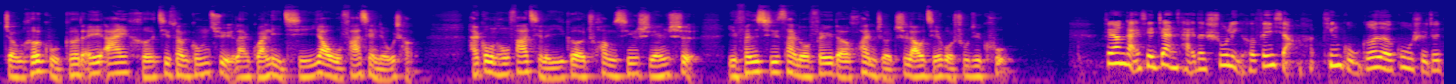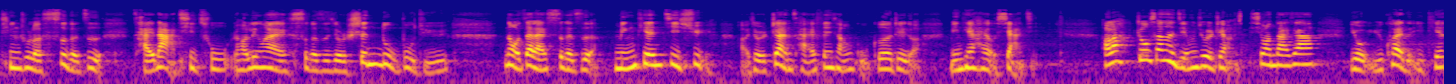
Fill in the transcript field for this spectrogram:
整合谷歌的 AI 和计算工具来管理其药物发现流程。还共同发起了一个创新实验室，以分析赛诺菲的患者治疗结果数据库。非常感谢战才的梳理和分享。听谷歌的故事就听出了四个字：财大气粗。然后另外四个字就是深度布局。那我再来四个字：明天继续啊！就是战才分享谷歌这个，明天还有下集。好了，周三的节目就是这样，希望大家有愉快的一天。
